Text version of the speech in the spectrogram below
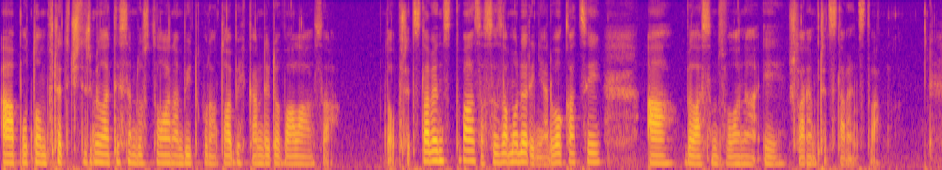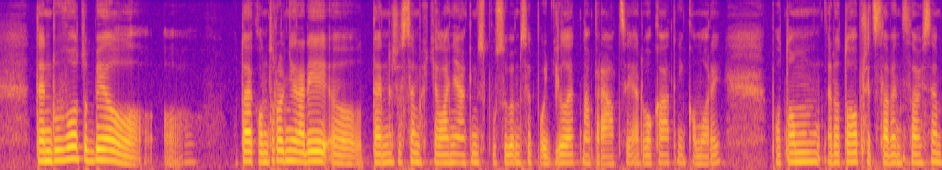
a potom před čtyřmi lety jsem dostala nabídku na to, abych kandidovala za do představenstva, zase za moderní advokaci a byla jsem zvolena i členem představenstva. Ten důvod byl té kontrolní rady eh, ten, že jsem chtěla nějakým způsobem se podílet na práci advokátní komory. Potom do toho představenstva jsem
